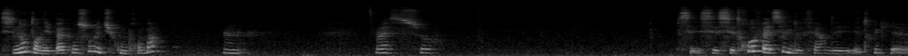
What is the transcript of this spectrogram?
Sinon, t'en es pas conscient et tu comprends pas. Ouais, c'est sûr. C'est- trop facile de faire des, des trucs. euh,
